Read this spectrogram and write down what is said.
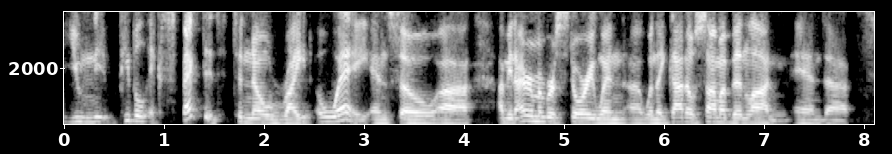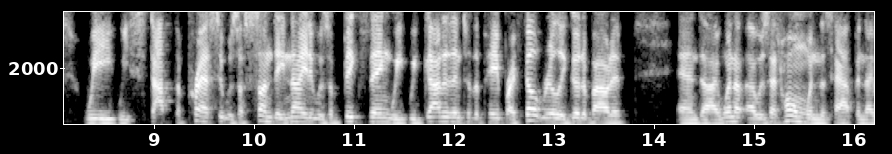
you need people expected to know right away. And so, uh, I mean, I remember a story when uh, when they got Osama bin Laden, and uh, we we stopped the press. It was a Sunday night. It was a big thing. We we got it into the paper. I felt really good about it. And I went. up- I was at home when this happened. I,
